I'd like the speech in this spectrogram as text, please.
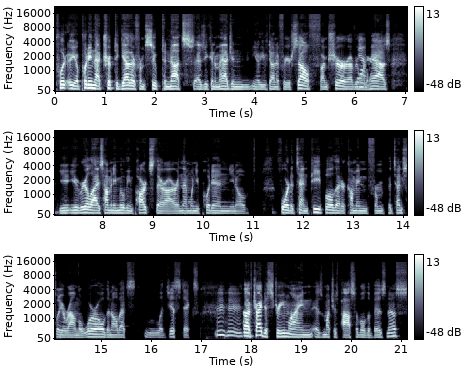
put you know putting that trip together from soup to nuts as you can imagine you know you've done it for yourself i'm sure everyone yeah. has you you realize how many moving parts there are and then when you put in you know four to ten people that are coming from potentially around the world and all that's logistics mm-hmm. so i've tried to streamline as much as possible the business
